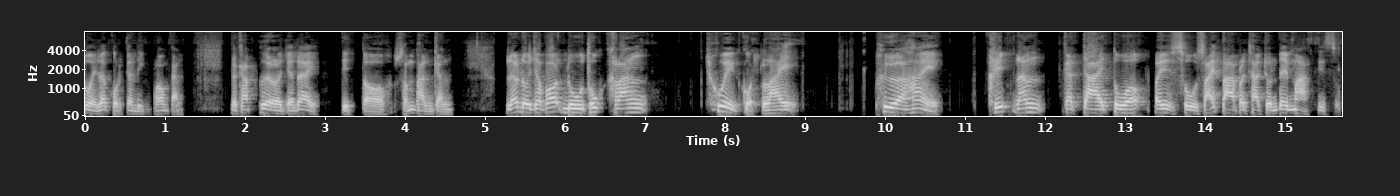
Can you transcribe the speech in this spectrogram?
ด้วย แล้วกดกระดิ่งพร้อมกันนะครับ เพื่อเราจะได้ติดต่อสัมพันธ์กัน แล้วโดยเฉพาะดูทุกครั้งช่วยกดไลค์เพื่อให้คลิปนั้นกระจายตัวไปสู่สายตาประชาชนได้มากที่สุด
